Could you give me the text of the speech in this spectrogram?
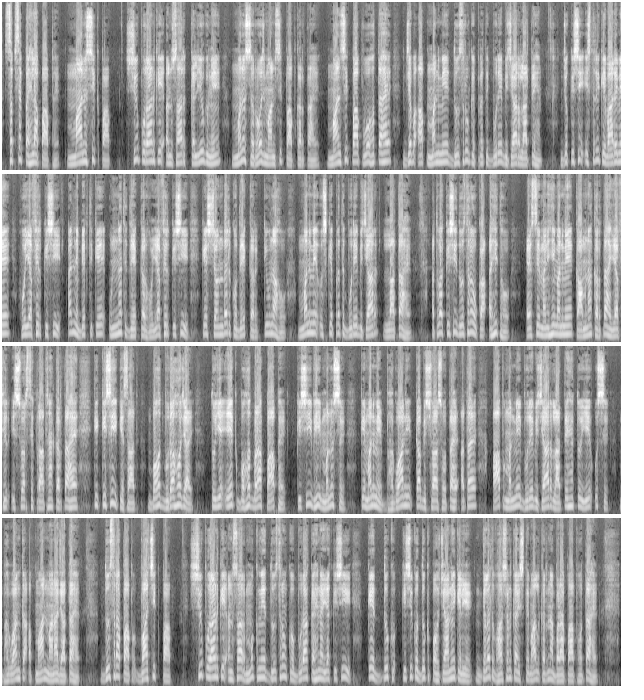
सबसे पहला पाप है मानसिक पाप। शिव पुराण के अनुसार कलयुग में मनुष्य रोज मानसिक पाप करता है। मानसिक पाप वो होता है जब आप मन में दूसरों के प्रति बुरे विचार लाते हैं, जो किसी स्त्री के बारे में हो या फिर किसी अन्य व्यक्ति के उन्नति देखकर हो या फिर किसी के सौंदर्य को देखकर क्यों ना हो, मन में उसके प्रति बुरे विचार लाता है। अथवा किसी दूसरों का अहित हो, ऐसे मन ही मन में कामना करता है या फिर ईश्वर से प्रार्थना करता है कि किसी के साथ बहुत बुरा हो जाए तो ये एक बहुत बड़ा पाप है। किसी भी मनुष्य के मन में भगवान का विश्वास होता है। अतः आप मन में बुरे विचार लाते हैं तो ये उस भगवान का अपमान माना जाता है। दूसरा पाप, वाचिक पाप। शिव पुराण के अनुसार मुख में दूसरों को बुरा कहना या किसी के दुख, किसी को दुख पहुँचाने के लिए गलत भाषण का इस्तेमाल करना बड़ा पाप होता है।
